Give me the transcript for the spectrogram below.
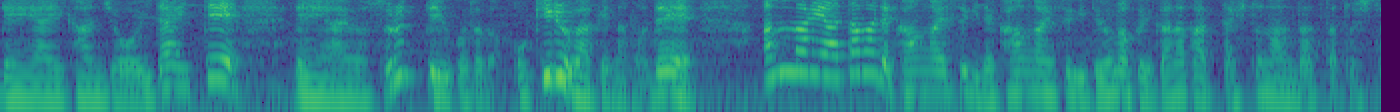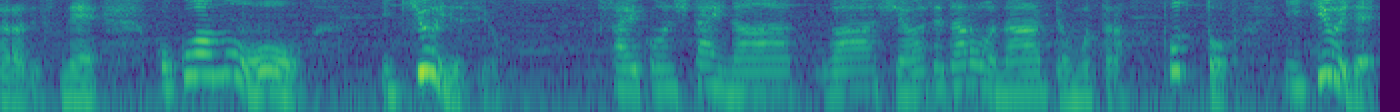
恋愛感情を抱いて恋愛をするっていうことが起きるわけなのであんまり頭で考えすぎて考えすぎてうまくいかなかった人なんだったとしたらですねここはもう勢いですよ。再婚したいなは幸せだろうなって思ったらポッと勢いで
